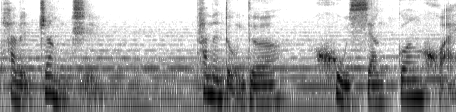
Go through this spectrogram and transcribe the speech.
他们正直。他们懂得互相关怀。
